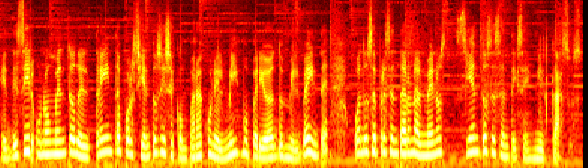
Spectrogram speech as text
es decir, un aumento del 30% si se compara con el mismo periodo en 2020, cuando se presentaron al menos 166 mil casos.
